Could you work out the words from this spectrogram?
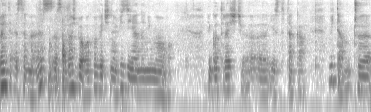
Kolejny SMS z prośbą o odpowiedź na wizję anonimową. Jego treść e, jest taka. Witam, czy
